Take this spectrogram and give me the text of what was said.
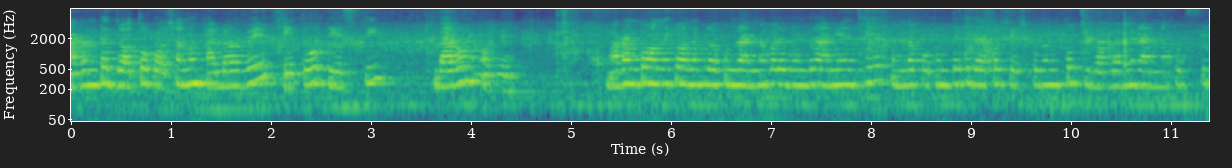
মাটনটা যত কষানো ভালো হবে, খেতেও টেস্টি দারুণ হবে। মাটনটা অনেকে অনেক রকম রান্না করে। বন্ধুরা, আমি আজকে তোমরা প্রথম থেকে দেখো, শেষ পর্যন্ত কীভাবে আমি রান্না করছি,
